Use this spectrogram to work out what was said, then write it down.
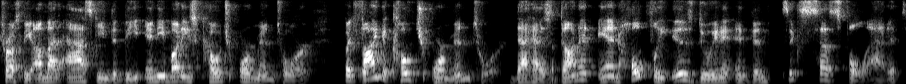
trust me, I'm not asking to be anybody's coach or mentor, but find a coach or mentor that has done it and hopefully is doing it and been successful at it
